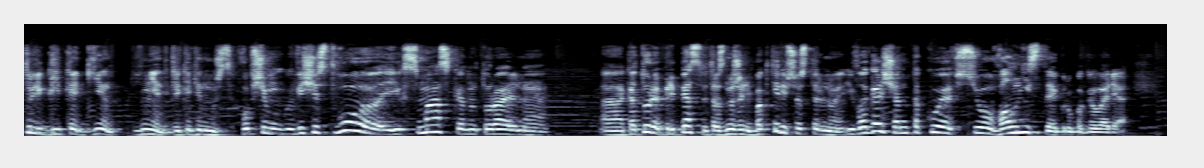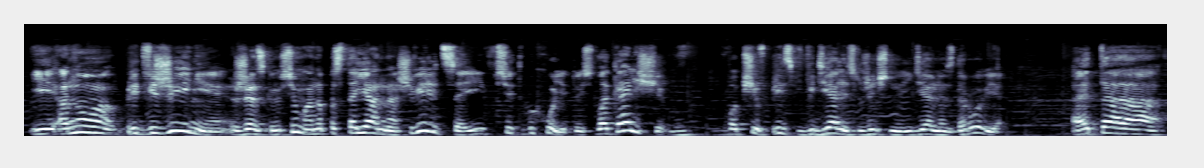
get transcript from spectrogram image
то ли гликоген, нет, гликоген в мышцах. В общем, вещество, их смазка натуральная, а, которая препятствует размножению бактерий и все остальное. И влагалище, оно такое все волнистое, грубо говоря. И оно при движении женском всем, оно постоянно шевелится, и все это выходит. То есть влагалище вообще, в принципе, в идеале, если у женщины идеальное здоровье, это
